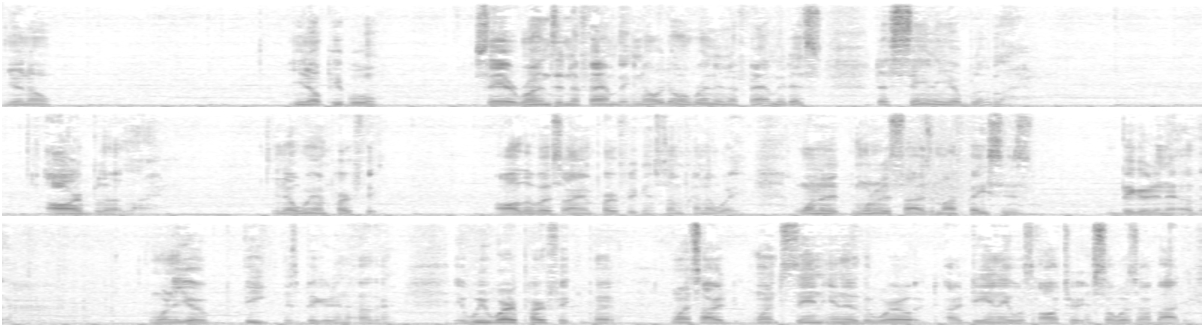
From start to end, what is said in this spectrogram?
You know? You know, people say it runs in the family. No, it don't run in the family. That's that's sin in your bloodline. Our bloodline. You know, we're imperfect. All of us are imperfect in some kind of way. One of the, one of the sides of my face is bigger than the other. One of your feet is bigger than the other. If we were perfect, but once our once sin entered the world, our DNA was altered, and so was our bodies.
